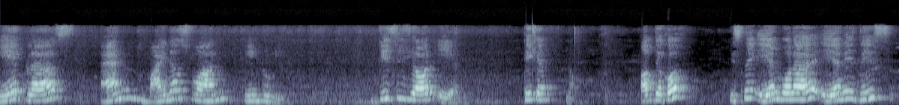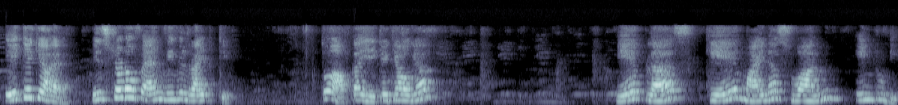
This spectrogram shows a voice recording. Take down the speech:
A plus N minus one into D this is your A N ठीक है? अब देखो, इसने ए एन बोला है। A N is this A K क्या है? Instead of N we will write K तो आपका ए के क्या हो गया? A plus K minus one into D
